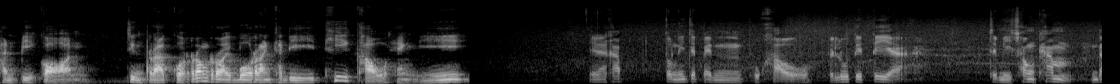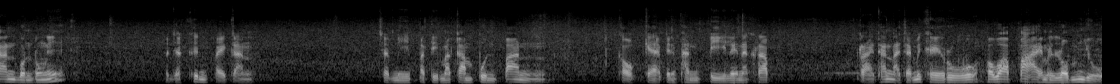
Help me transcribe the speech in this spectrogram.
พันปีก่อน จึงปรากฏร่องรอยโบราณคดีที่เขาแห่งนี้นี่นะครับ ตรงนี้จะเป็นภูเขาเป็นลูกเตี้ยๆ จะมีช่องถ้ำด้านบนตรงนี้เราจะขึ้นไปกัน จะมีประติมากรรมปูนปั้น เก่าแก่เป็นพันปีเลยนะครับ หลายท่านอาจจะไม่เคยรู้ เพราะว่าป้ายมันล้มอยู่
